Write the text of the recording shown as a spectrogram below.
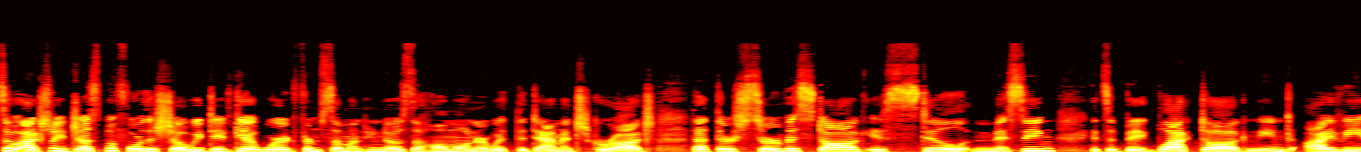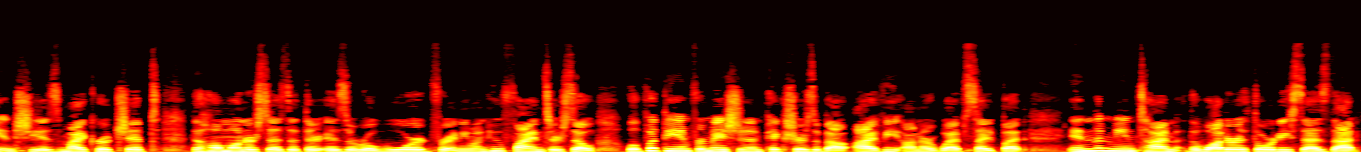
So actually, just before the show, we did get word from someone who knows the homeowner with the damaged garage that their service dog is still missing. It's a big black dog named Ivy, and she is microchipped. The homeowner says that there is a reward for anyone who finds her. So we'll put the information and pictures about Ivy on our website. But in the meantime, the Water Authority says that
